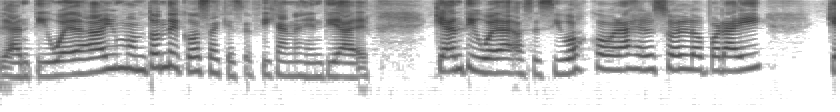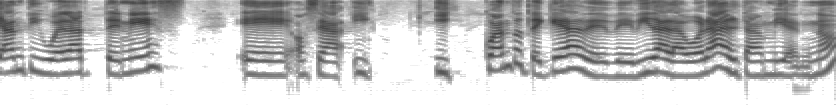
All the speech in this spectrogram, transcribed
la antigüedad. Hay un montón de cosas que se fijan las entidades. ¿Qué antigüedad? O sea, si vos cobras el sueldo por ahí, ¿qué antigüedad tenés? Eh, o sea, y, y cuánto te queda de, de vida laboral también, ¿no?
